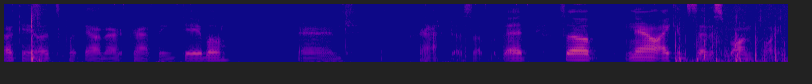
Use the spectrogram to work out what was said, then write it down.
okay, let's put down our crafting table and craft us up a bed. So, now I can set a spawn point.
